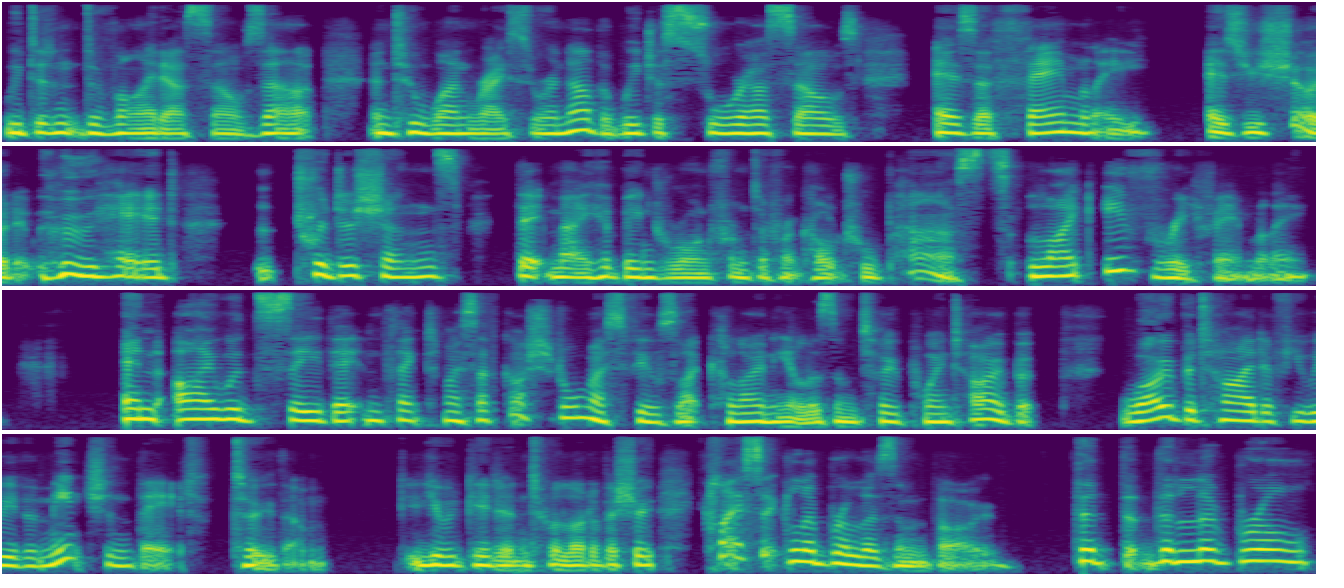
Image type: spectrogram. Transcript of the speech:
We didn't divide ourselves out into one race or another. We just saw ourselves as a family, as you should, who had traditions that may have been drawn from different cultural pasts, like every family. And I would see that and think to myself, gosh, it almost feels like colonialism 2.0, but woe betide if you ever mentioned that to them you would get into a lot of issue. Classic liberalism, though, the, the, the liberal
